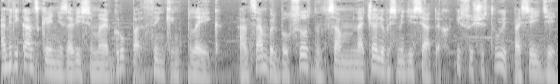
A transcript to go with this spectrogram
Американская независимая группа Thinking Plague. Ансамбль был создан в самом начале 80-х и существует по сей день.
